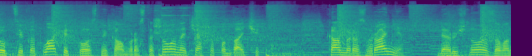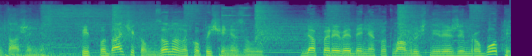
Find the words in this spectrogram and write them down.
Топці котла під колосником розташована чаша податчика. Камера згорання для ручного завантаження. Під податчиком зона накопичення золи. Для переведення котла в ручний режим роботи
